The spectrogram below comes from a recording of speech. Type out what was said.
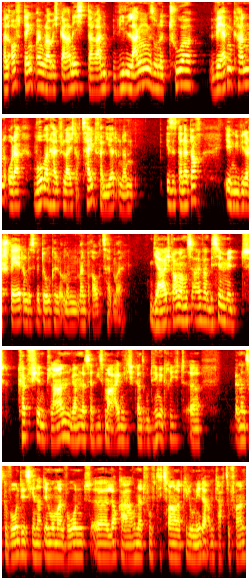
Weil oft denkt man, glaube ich, gar nicht daran, wie lang so eine Tour werden kann oder wo man halt vielleicht auch Zeit verliert und dann ist es dann halt doch irgendwie wieder spät und es wird dunkel und man, man braucht es halt mal. Ja, ich glaube, man muss einfach ein bisschen mit Köpfchen planen. Wir haben das ja diesmal eigentlich ganz gut hingekriegt. Äh, wenn man es gewohnt ist, je nachdem, wo man wohnt, äh, locker 150, 200 Kilometer am Tag zu fahren,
